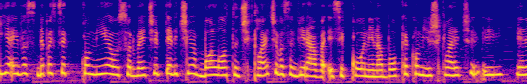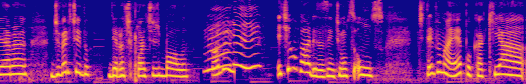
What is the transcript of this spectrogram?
E aí, você, depois que você comia o sorvete, ele tinha bolota de chiclete, você virava esse cone na boca, comia o chiclete e ele era divertido. E era um chiclete de bola. Olha aí. E tinham vários, assim, tinha uns, uns- Teve uma época que a.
